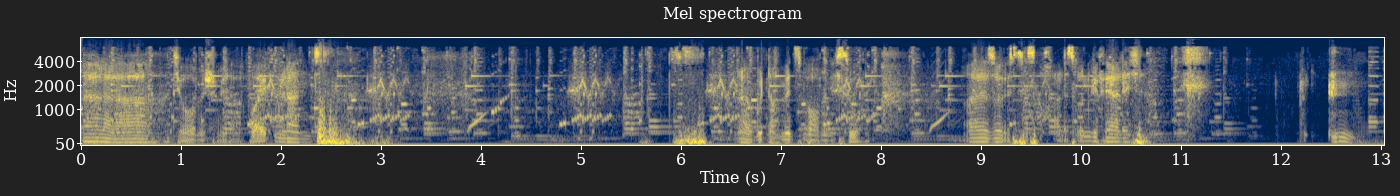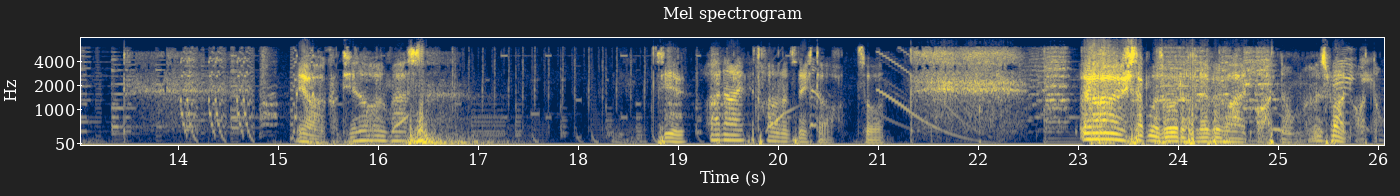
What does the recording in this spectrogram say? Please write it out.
La la la. Hier oben ist schon wieder Wolkenland. Na gut, nach Münzen brauchen wir nicht suchen. Also ist das auch alles ungefährlich. Ja, kommt hier noch irgendwas? Ziel. Oh nein, wir trauen uns nicht doch. So. Ja, ich sag mal so, das Level war in Ordnung. Es war in Ordnung.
